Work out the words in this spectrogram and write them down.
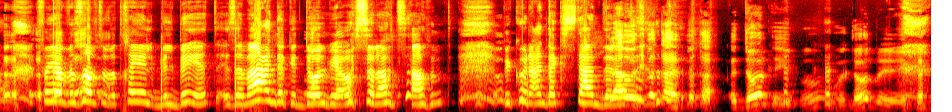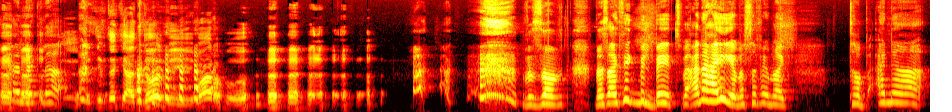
فهي بالضبط. بتخيل بالبيت إذا ما عندك الدولبي أو ال surround sound بيكون عندك لا standard الثقه الثقه الدولبي أوه الدولبي قال لك لا. أنت بتحكي على الدولبي بعرفه بالضبط. بس I think بالبيت أنا هي بصفي like طب أنا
